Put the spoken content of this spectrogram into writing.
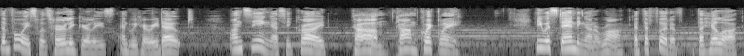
The voice was Hurliguerly's, and we hurried out. On seeing us, he cried, "Come, come quickly!" He was standing on a rock at the foot of the hillock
